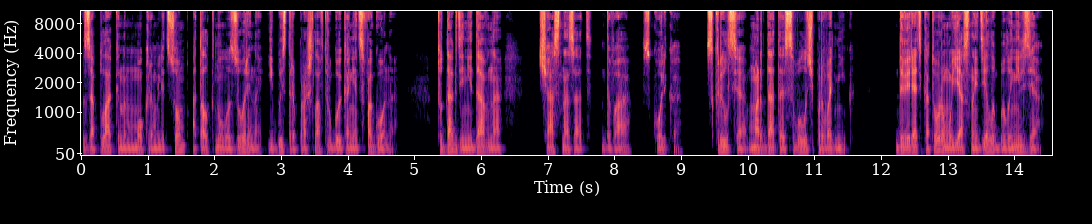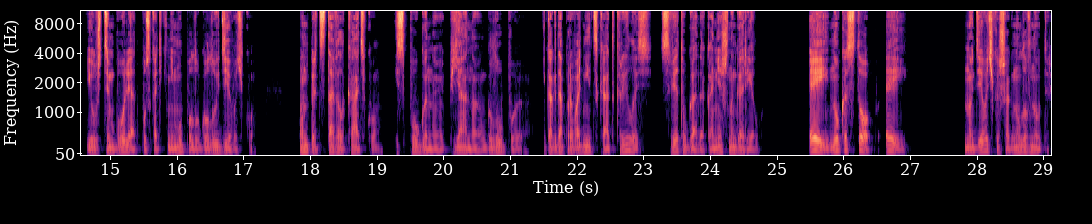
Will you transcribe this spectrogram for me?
с заплаканным мокрым лицом, оттолкнула Зорина и быстро прошла в другой конец вагона. Туда, где недавно, час назад, два, сколько, скрылся мордатая сволочь-проводник, доверять которому, ясное дело, было нельзя, и уж тем более отпускать к нему полуголую девочку. Он представил Катьку, испуганную, пьяную, глупую, и когда проводницкая открылась, свет у гада, конечно, горел. «Эй, ну-ка, стоп! Эй!» Но девочка шагнула внутрь,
